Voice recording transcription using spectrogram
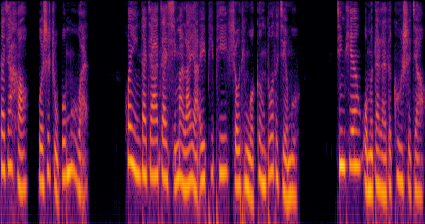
大家好，我是主播木婉，欢迎大家在喜马拉雅 APP 收听我更多的节目。今天我们带来的故事叫《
